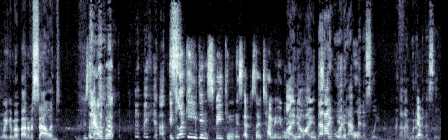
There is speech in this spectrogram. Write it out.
Wake him up out of a salad. Just Albert. yeah. it's lucky he didn't speak in this episode, Tammy. Or I know. I, fallen then I would have before. been asleep. Then I would have Yep. been asleep.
